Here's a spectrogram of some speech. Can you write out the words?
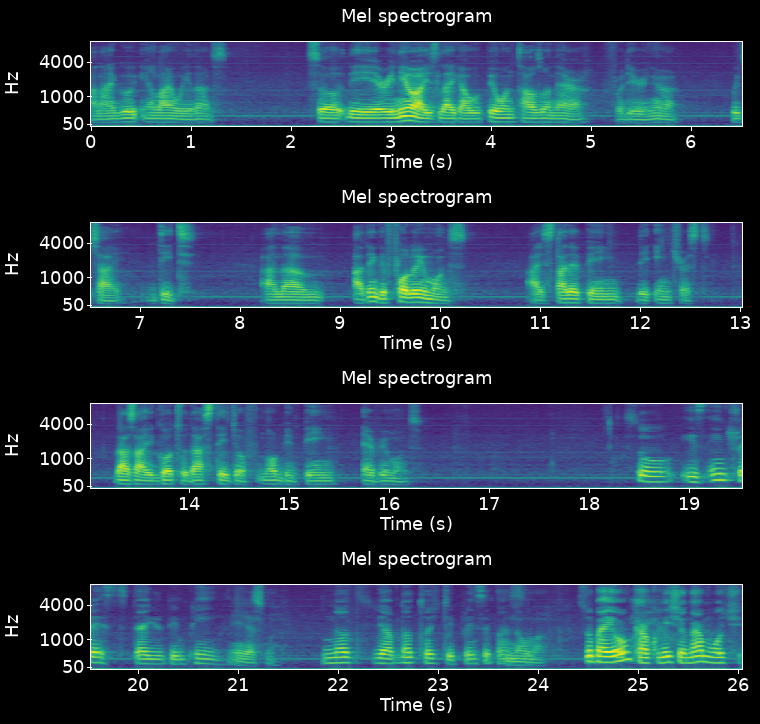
and I go in line with that. So the renewal is like I will pay 1,000 naira for the renewal, which I did. And um, I think the following month, I started paying the interest. That's how I got to that stage of not being paying every month. So it's interest that you've been paying, Yes, ma'am. Not you have not touched the principal No, ma'am. So by your own calculation, how much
